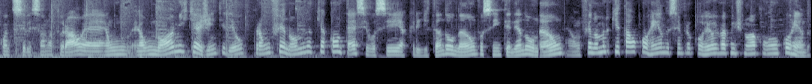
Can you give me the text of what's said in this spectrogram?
quanto seleção natural é um, é um nome que a gente deu para um fenômeno que acontece, você acreditando ou não, você entendendo ou não. É um fenômeno que está ocorrendo, sempre ocorreu e vai continuar ocorrendo.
